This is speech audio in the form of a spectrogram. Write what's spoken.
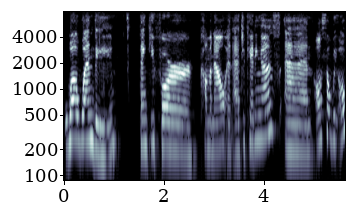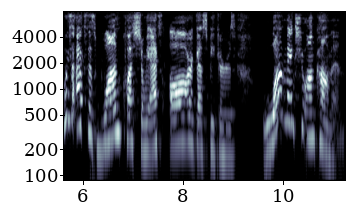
Well, Wendy, thank you for coming out and educating us. And also, we always ask this one question. We ask all our guest speakers, "What makes you uncommon?"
